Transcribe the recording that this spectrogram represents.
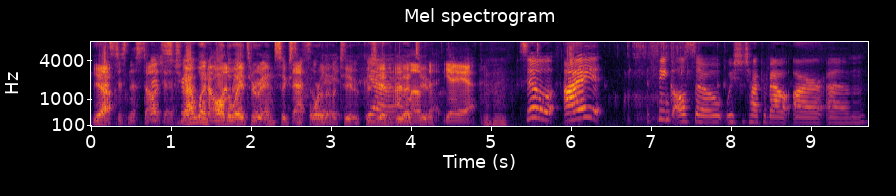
Yeah. that's just nostalgia. That's true. that went all the way through there. N64 though too, because you had to Yeah. do I that love too. that. Yeah, yeah. yeah. So I think also we should talk about our um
